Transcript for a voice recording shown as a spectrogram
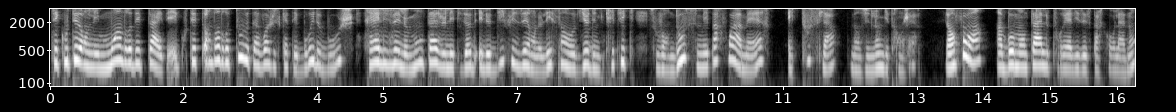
t'écouter dans les moindres détails, écouter, entendre tout de ta voix jusqu'à tes bruits de bouche, réaliser le montage de l'épisode et le diffuser en le laissant aux yeux d'une critique souvent douce mais parfois amère, et tout cela dans une langue étrangère. Faut, hein, un beau mental pour réaliser ce parcours-là, non?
